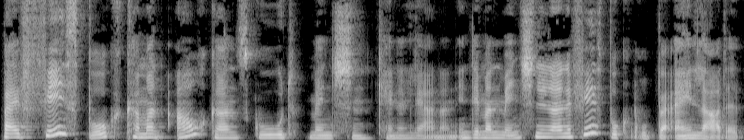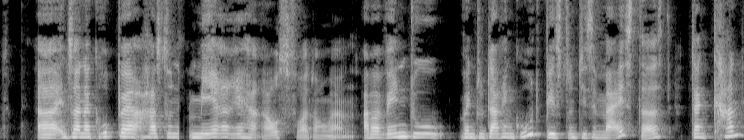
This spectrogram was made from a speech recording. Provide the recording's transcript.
Bei Facebook kann man auch ganz gut Menschen kennenlernen, indem man Menschen in eine Facebook-Gruppe einladet. Äh, in so einer Gruppe hast du mehrere Herausforderungen. Aber wenn du, wenn du darin gut bist und diese meisterst, dann kann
